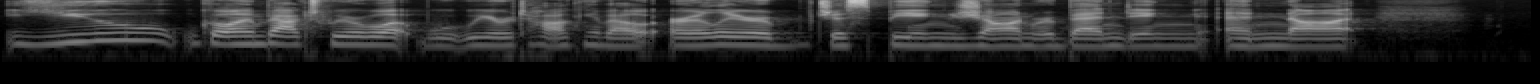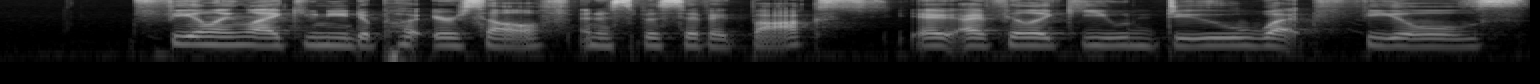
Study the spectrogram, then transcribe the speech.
you going back to what we were talking about earlier, just being genre bending and not feeling like you need to put yourself in a specific box. I, I feel like you do what feels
